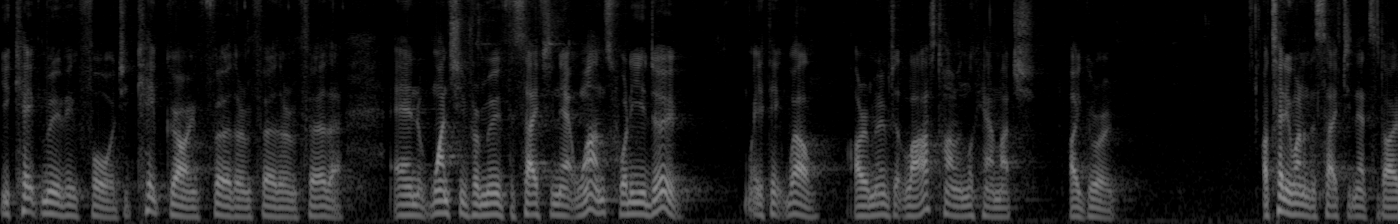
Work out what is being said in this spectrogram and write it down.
You keep moving forward. You keep growing further and further and further. And once you've removed the safety net once, what do you do? Well, you think, well, I removed it last time and look how much I grew. I'll tell you one of the safety nets that I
